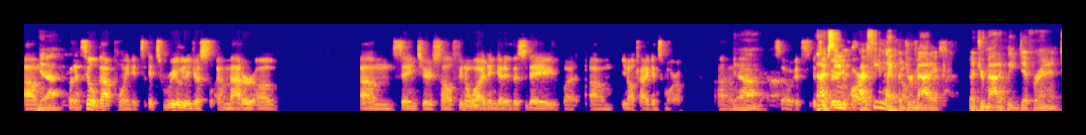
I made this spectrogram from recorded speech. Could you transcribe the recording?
Um, yeah. But until that point, it's it's really just a matter of um, saying to yourself, you know what, I didn't get it this day, but um, you know, I'll try again tomorrow. Um, yeah. So it's it's I've seen I've seen like a dramatic, a dramatically different,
